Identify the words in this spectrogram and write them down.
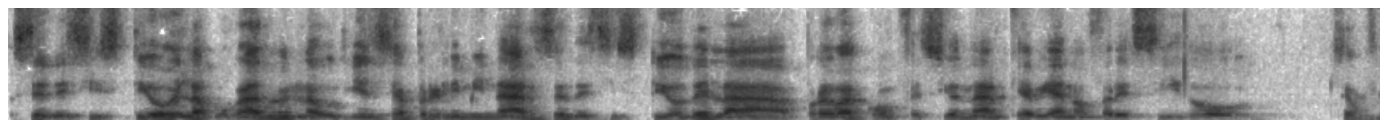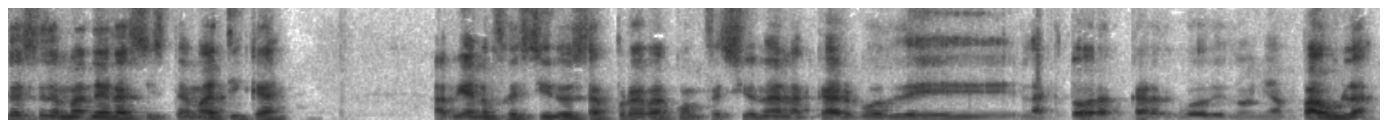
se desistió el abogado en la audiencia preliminar, se desistió de la prueba confesional que habían ofrecido, se ofrece de manera sistemática, habían ofrecido esa prueba confesional a cargo de la actora, a cargo de doña Paula.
